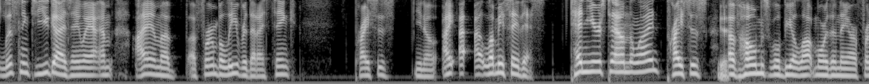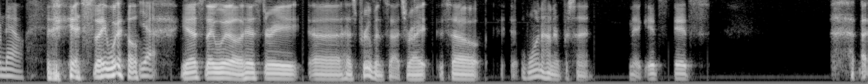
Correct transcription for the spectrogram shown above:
listening to you guys anyway, I am I am a, a firm believer that I think prices, you know, I, I, I let me say this. 10 years down the line, prices Yes. of homes will be a lot more than they are from now. yes, they will. Yeah. Yes, they will. History uh, has proven such, right? So, one hundred percent, Nick. It's it's uh,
